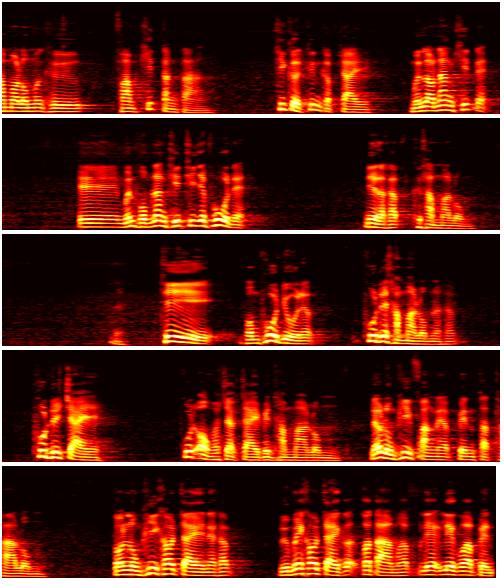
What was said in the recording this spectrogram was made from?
ธรรมารมณ์มันคือความคิดต่างๆ ที่เกิดขึ้นกับใจ เหมือนเรานั่งคิดเนี่ยเออเหมือนผมนั่งคิดที่จะพูดเนี่ยนี่แหละครับ คือธรรมารมณ์ ที่ผมพูดอยู่เนี่ยพูดด้วยธรรมารมนะครับ พูดด้วยใจพูดออกมาจากใจเป็นธรรมารมแล้วหลวงพี่ฟังเนี่ยเป็นศรัทธารมตอนหลวงพี่เข้าใจนะครับ หรือไม่เข้าใจก็ก็ตามครับ เรียกเรียกว่าเป็น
